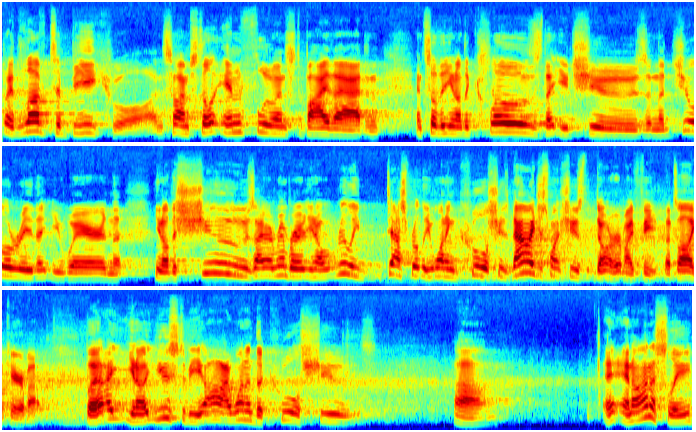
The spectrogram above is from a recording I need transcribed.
But I'd love to be cool. And so I'm still influenced by that. And, and so the, you know, the clothes that you choose and the jewelry that you wear and the, you know, the shoes, I remember, you know, really desperately wanting cool shoes. Now I just want shoes that don't hurt my feet. That's all I care about. But, I, you know, it used to be, oh, I wanted the cool shoes. Um, and, and, honestly,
